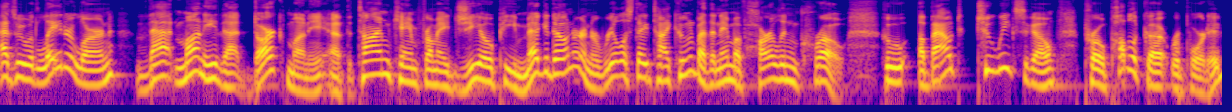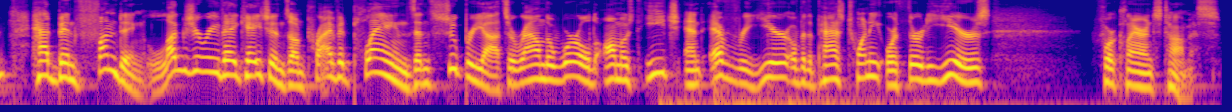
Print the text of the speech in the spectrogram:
As we would later learn, that money, that dark money at the time, came from a GOP megadonor and a real estate tycoon by the name of Harlan Crow, who about two weeks ago, ProPublica reported, had been funding luxury vacations on private planes and super yachts around the world almost each and every year over the past 20 or 30 years for Clarence Thomas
